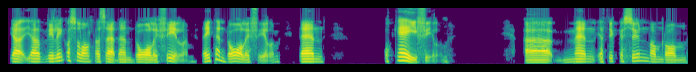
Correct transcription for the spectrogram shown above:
Jag, jag, vill inte gå så långt att säga att det är en dålig film. Det är inte en dålig film. Det är en okej okay film. Uh, men jag tycker synd om dem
